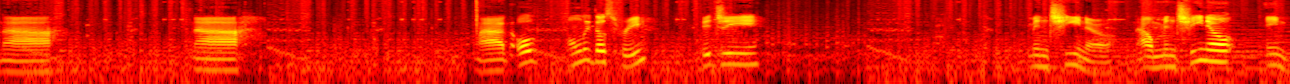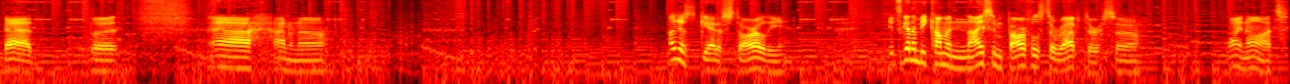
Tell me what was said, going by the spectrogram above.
Nah. Nah. Uh, all, only those three? Pidgey, Minccino. Now, Minccino ain't bad, but... Uh, I don't know. I'll just get a Starly. It's gonna become a nice and powerful Staraptor, so... Why not?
